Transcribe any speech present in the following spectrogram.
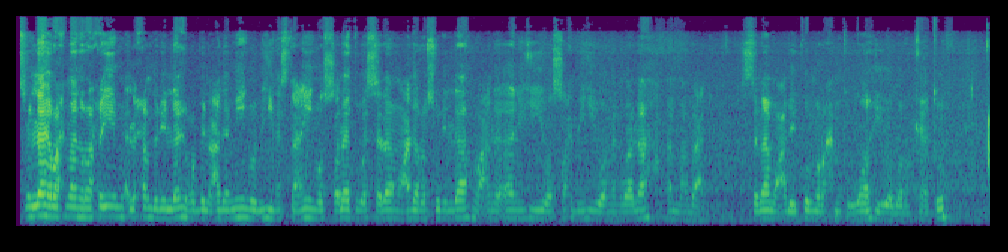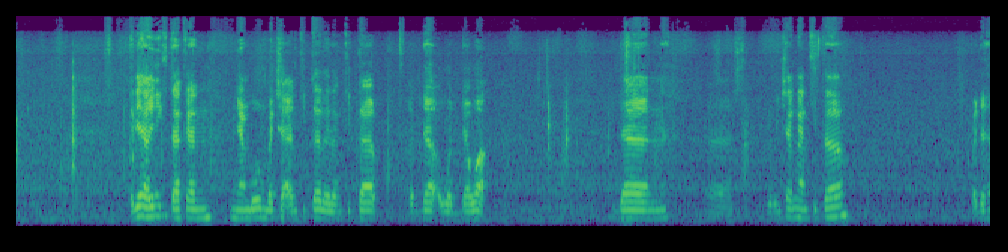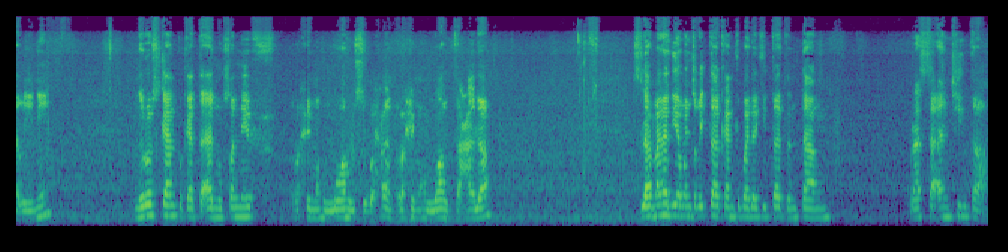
بسم الله الرحمن الرحيم الحمد لله رب العالمين وبه نستعين والصلاة والسلام على رسول الله وعلى آله وصحبه ومن والاه أما بعد السلام عليكم ورحمة الله وبركاته Jadi hari ini kita akan menyambung bacaan kita dalam kitab Ad-Da' wa Dawa dan uh, perbincangan kita pada hari ini meneruskan perkataan musannif rahimahullah subhanahu rahimahullah taala. Setelah mana dia menceritakan kepada kita tentang perasaan cinta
